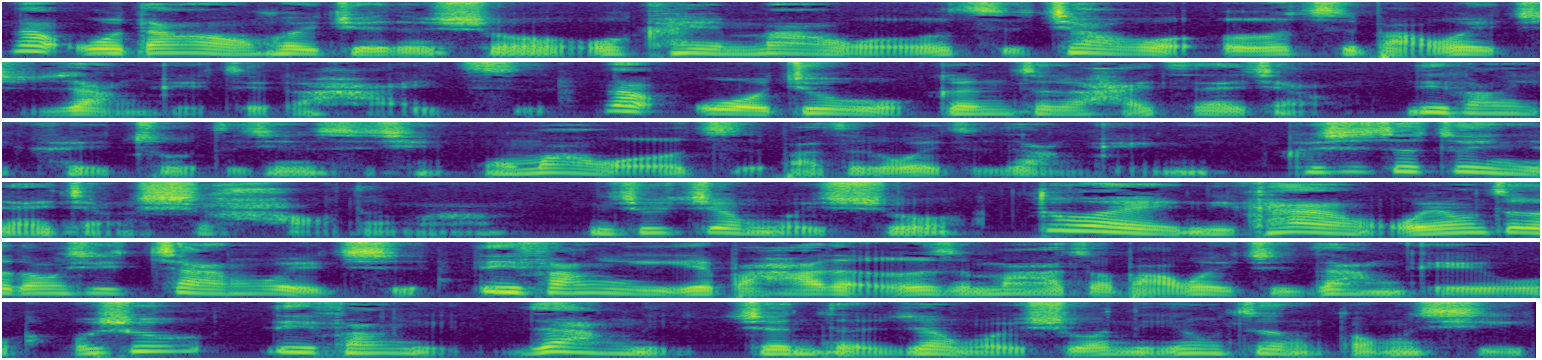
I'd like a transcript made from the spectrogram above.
那我当然会觉得说我可以骂我儿子，叫我儿子把位置让给这个孩子，那我就跟这个孩子来讲。地方也可以做这件事情。我骂我儿子，把这个位置让给你。可是这对你来讲是好的吗？你就认为说，对，你看我用这个东西占位置，地方也把他的儿子骂走，把位置让给我。我说，地方也让你真的认为说，你用这种东西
